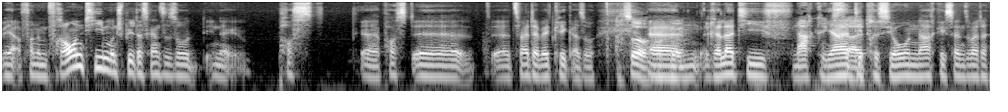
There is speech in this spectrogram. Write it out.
ja, von einem Frauenteam und spielt das Ganze so in der Post, äh, Post äh, äh, Zweiter Weltkrieg, also Ach so, okay. ähm, relativ Nachkriegszeit. ja, Depression, Nachkriegszeit und so weiter.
